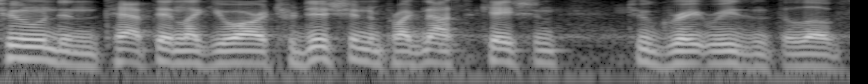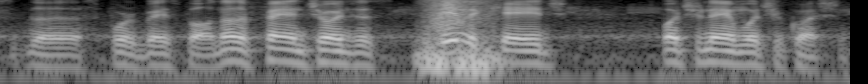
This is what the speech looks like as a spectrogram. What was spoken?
tuned and tapped in like you are. Tradition and prognostication, two great reasons to love the sport of baseball. Another fan joins us in the cage. What's your name? What's your question?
